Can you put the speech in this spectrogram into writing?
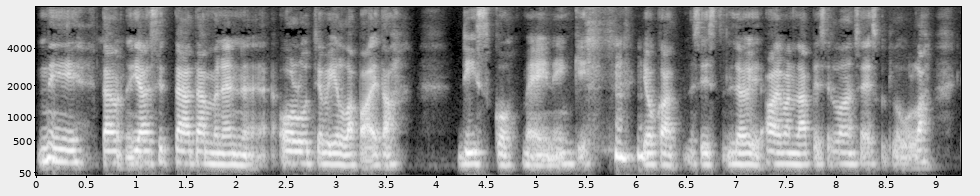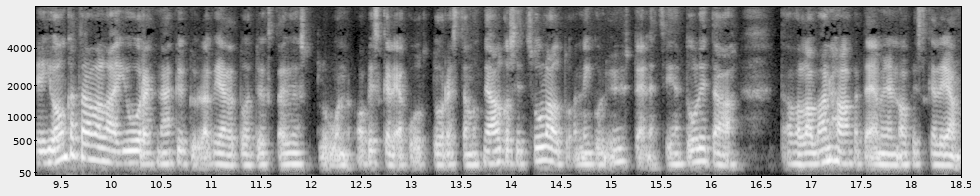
niin, ja sitten tämä tämmöinen olut ja villapaita disco-meininki, joka siis löi aivan läpi silloin 70-luvulla. Ja jonka tavallaan juuret näkyy kyllä vielä 1990-luvun opiskelijakulttuurista, mutta ne alkoi sitten sulautua niin kuin yhteen, että siihen tuli tämä tavallaan vanha akateeminen opiskelija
